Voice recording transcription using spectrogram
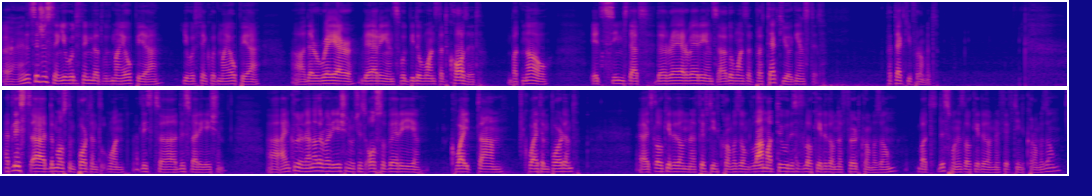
Uh, and it's interesting, you would think that with myopia, you would think with myopia, uh, the rare variants would be the ones that cause it. But no, it seems that the rare variants are the ones that protect you against it. Protect you from it. At least uh, the most important one, at least uh, this variation. Uh, I included another variation which is also very uh, quite um, quite important. Uh, it's located on the 15th chromosome. LAMA2, this is located on the 3rd chromosome, but this one is located on the 15th chromosome.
